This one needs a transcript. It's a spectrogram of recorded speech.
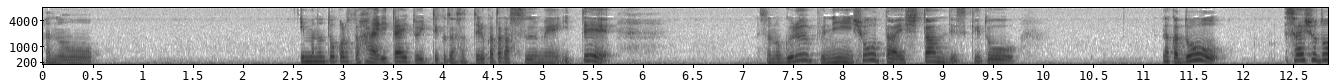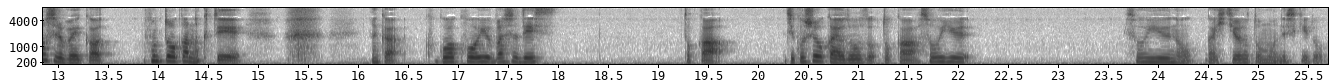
あの今のところと入りたいと言ってくださってる方が数名いてそのグループに招待したんですけどなんかどう最初どうすればいいか本当分かんなくて なんかここはこういう場所ですとか自己紹介をどうぞとかそういうそういうのが必要だと思うんですけど。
